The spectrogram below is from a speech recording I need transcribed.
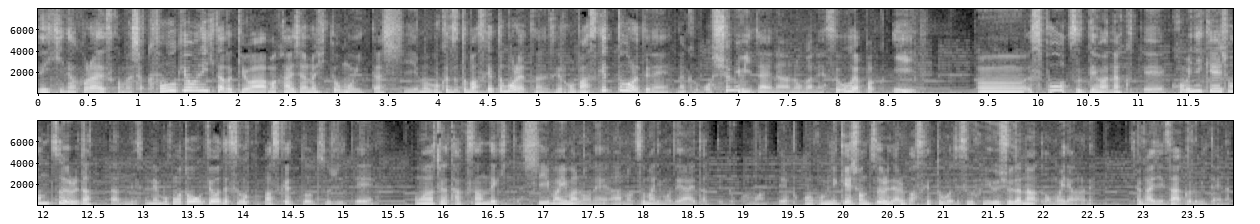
できなくないですか？まあ、東京に来た時は、まあ、会社の人もいたし、まあ、僕ずっとバスケットボールやってたんですけど、バスケットボールってね、なんかこう趣味みたいなのがね、すごくやっぱいい、うーん、スポーツではなくて、コミュニケーションツールだったんですよね。僕も東京ですごくバスケットを通じて、友達がたくさんできたし、まあ今のね、あの、妻にも出会えたっていうところもあって、このコミュニケーションツールであるバスケットボールってすごく優秀だなと思いながらね、社会人サークルみたいな、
